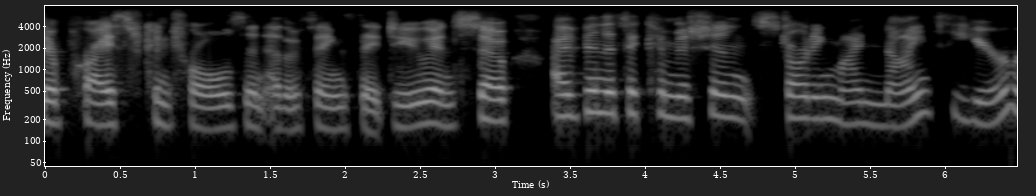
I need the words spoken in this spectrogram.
their price controls and other things they do. And so I've been at the commission starting my ninth year.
